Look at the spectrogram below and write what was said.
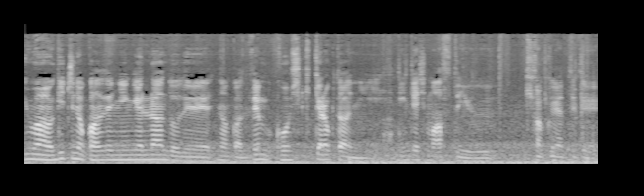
今ギチの完全人間ランドでなんか全部公式キャラクターに認定しますっていう企画やってて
